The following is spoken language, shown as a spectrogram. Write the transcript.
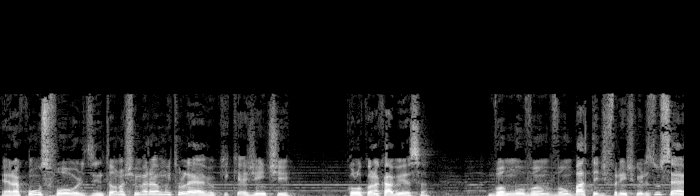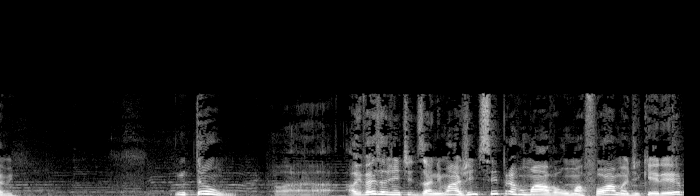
era com os forwards. Então, nosso time era muito leve. O que, que a gente colocou na cabeça? Vamos, vamos, vamos bater de frente com eles no Seven. Então, ao invés da gente desanimar, a gente sempre arrumava uma forma de querer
